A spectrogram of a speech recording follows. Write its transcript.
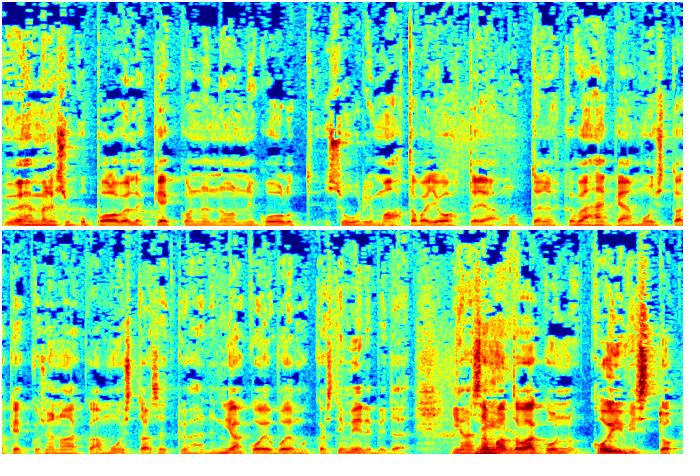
myöhemmälle sukupolvelle Kekkonen on niin ollut suuri mahtava johtaja, mutta ne, jotka vähänkään muistaa Kekkosen aikaa, muistaa se, että kyllä hän jakoi voimakkaasti mielipiteitä. Ihan samalla niin. tavalla kuin Koivisto,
